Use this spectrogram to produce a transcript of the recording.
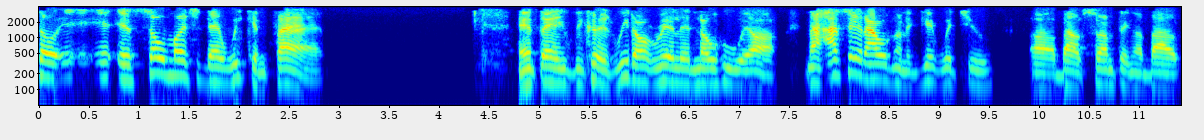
So it, it, it's so much that we can find and things because we don't really know who we are. Now, I said I was going to get with you uh, about something about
